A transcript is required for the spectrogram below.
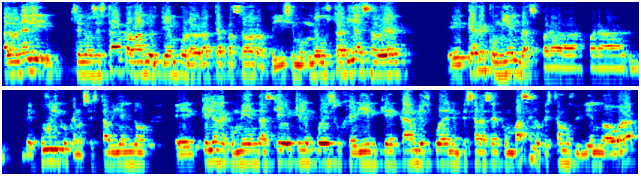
Albanelli, se nos está acabando el tiempo, la verdad que ha pasado rapidísimo. Me gustaría saber eh, qué recomiendas para, para del público que nos está viendo, eh, ¿qué le recomiendas? ¿Qué, ¿Qué, le puedes sugerir? ¿Qué cambios pueden empezar a hacer con base en lo que estamos viviendo ahora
